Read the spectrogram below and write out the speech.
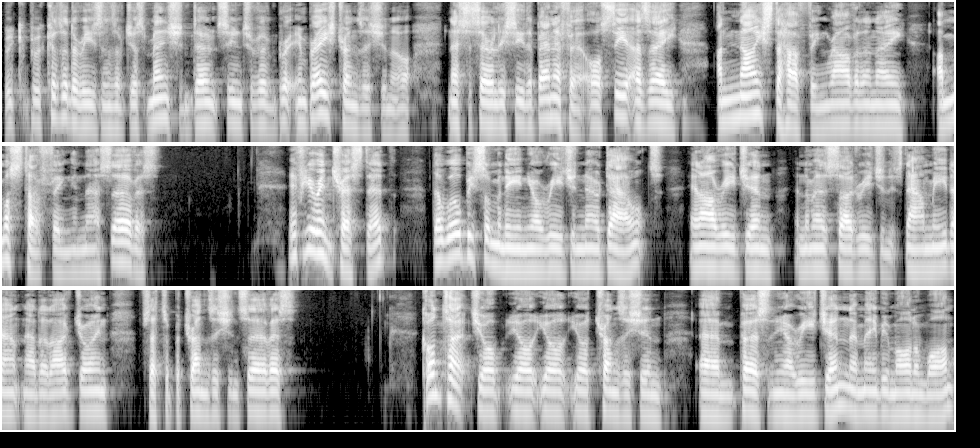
because of the reasons I've just mentioned don't seem to have embraced transition or necessarily see the benefit or see it as a a nice to have thing rather than a a must have thing in their service. If you're interested, there will be somebody in your region, no doubt. In our region, in the Merseyside region. It's now me now, now that I've joined, set up a transition service. Contact your your your your transition um, person in your region. There may be more than one.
